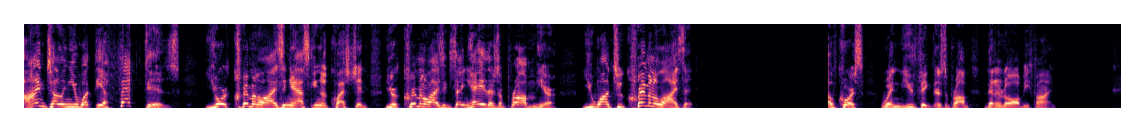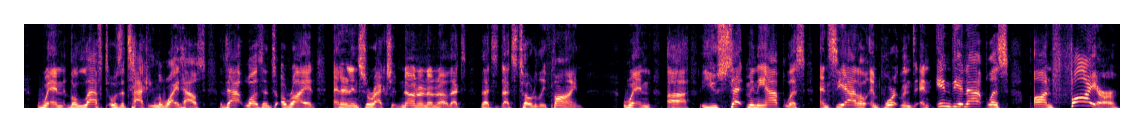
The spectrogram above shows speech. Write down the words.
I'm telling you what the effect is. You're criminalizing asking a question. You're criminalizing saying, hey, there's a problem here. You want to criminalize it. Of course, when you think there's a problem, then it'll all be fine. When the left was attacking the White House, that wasn't a riot and an insurrection. No, no, no, no. That's that's that's totally fine when uh, you set Minneapolis and Seattle and Portland and Indianapolis on fire,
